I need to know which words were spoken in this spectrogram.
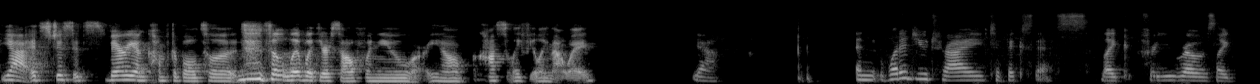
yeah it's just it's very uncomfortable to to live with yourself when you are you know constantly feeling that way. Yeah. And what did you try to fix this? Like for you rose like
